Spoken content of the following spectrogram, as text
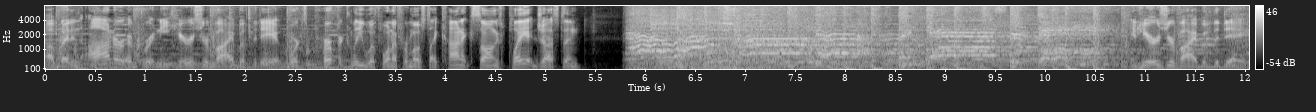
Uh, but in honor of Britney, here's your vibe of the day. It works perfectly with one of her most iconic songs. Play it, Justin. And here's your vibe of the day.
